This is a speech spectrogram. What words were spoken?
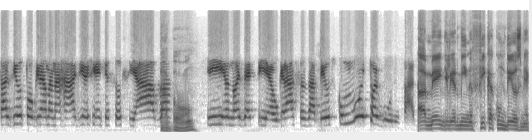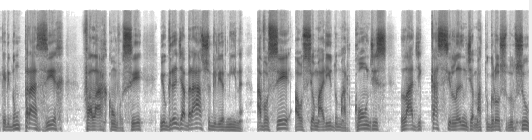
fazia o programa na rádio e a gente associava. Tá bom. E nós é fiel, graças a Deus, com muito orgulho, padre. Amém, Guilhermina. Fica com Deus, minha querida. Um prazer falar com você. Meu grande abraço, Guilhermina. A você, ao seu marido Marcondes, lá de Cacilândia, Mato Grosso do Sul.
